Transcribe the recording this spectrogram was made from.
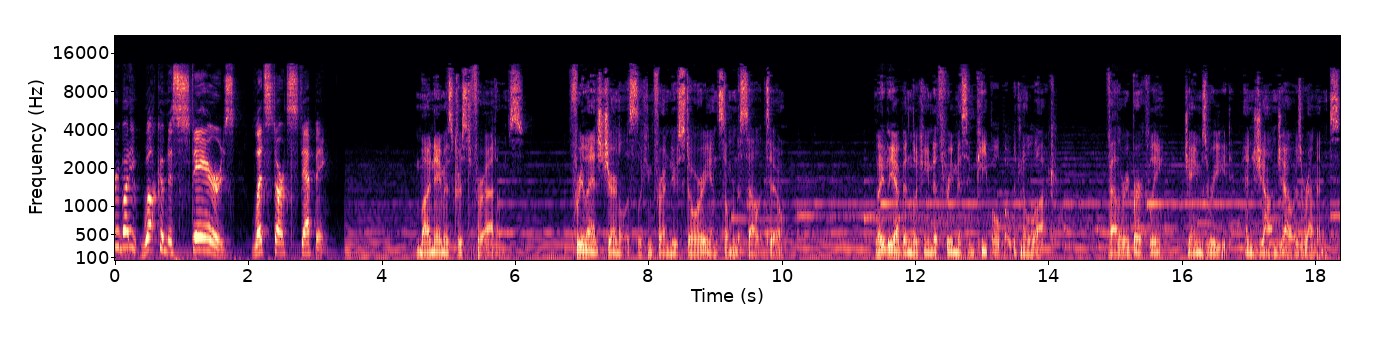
everybody, welcome to Stairs. Let's start stepping. My name is Christopher Adams. Freelance journalist looking for a new story and someone to sell it to. Lately, I've been looking into three missing people, but with no luck Valerie Berkley, James Reed, and Jean Jowers Remens.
